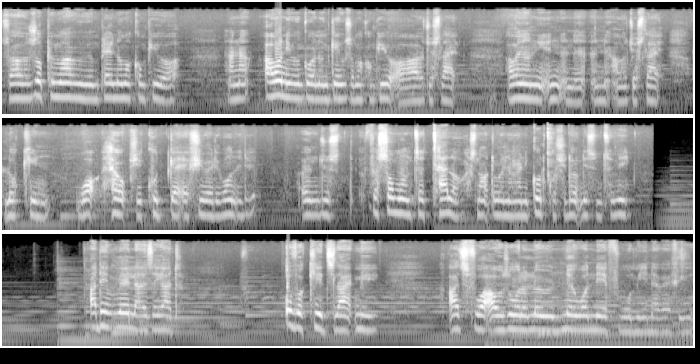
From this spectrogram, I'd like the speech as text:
So I was up in my room playing on my computer and I, I wasn't even going on games on my computer. I was just like, I went on the internet and I was just like looking what help she could get if she really wanted it. And just for someone to tell her it's not doing her any good because she don't listen to me. I didn't realise I had other kids like me. I just thought I was all alone, no one there for me and everything.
